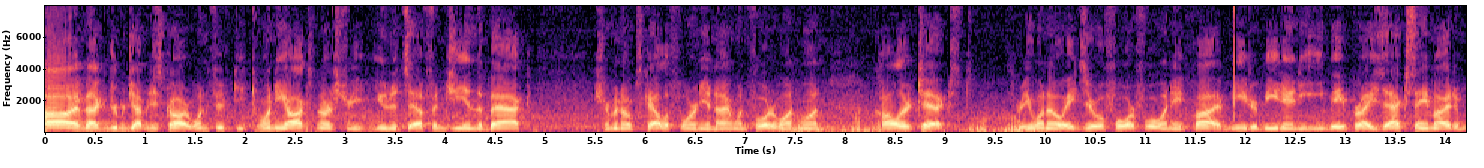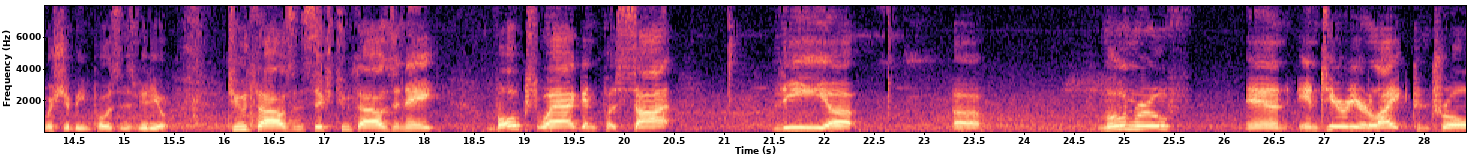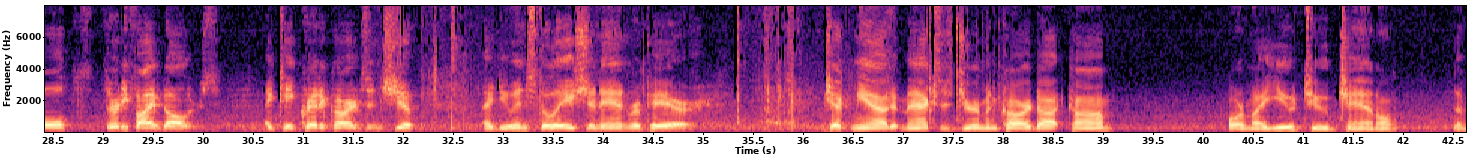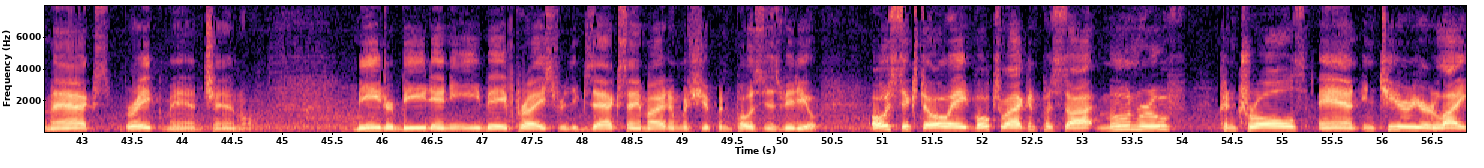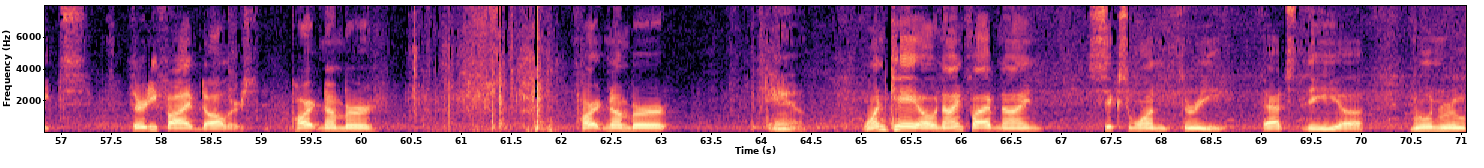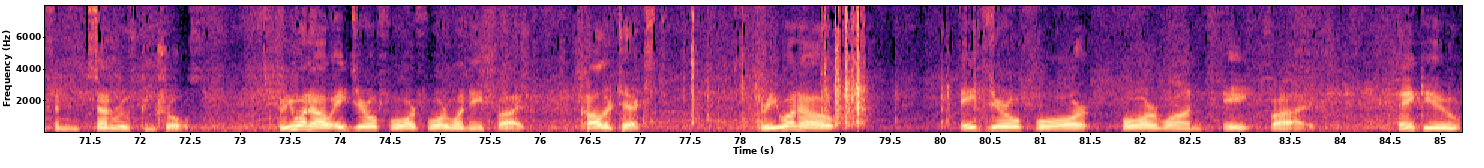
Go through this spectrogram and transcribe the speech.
Hi, back in German Japanese car, 15020 Oxnard Street, units F and G in the back, Sherman Oaks, California, 91411. Call or text 310-804-4185. Meet or beat any eBay price, exact same item with shipping. Post this video. 2006-2008 Volkswagen Passat. The uh, uh, moonroof and interior light control $35 I take credit cards and ship. I do installation and repair. Check me out at maxsgermancar.com or my YouTube channel the Max Breakman channel. Meet or beat any eBay price for the exact same item with ship and post this video. 06 to 08 Volkswagen Passat moonroof controls and interior lights $35 part number part number damn. 1K0959613 that's the uh, moonroof and sunroof controls. 310-804-4185 call or text. 310-804-4185 Thank you.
